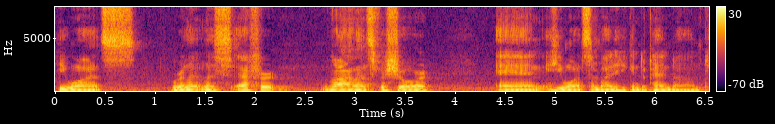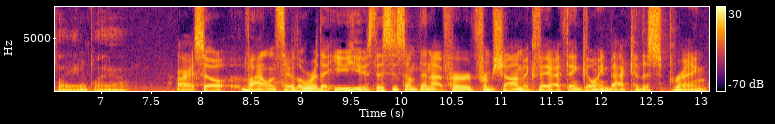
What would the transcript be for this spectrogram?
He wants relentless effort, violence for sure, and he wants somebody he can depend on play in and play out. All right, so violence there, the word that you use. This is something I've heard from Sean McVay, I think, going back to the spring,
